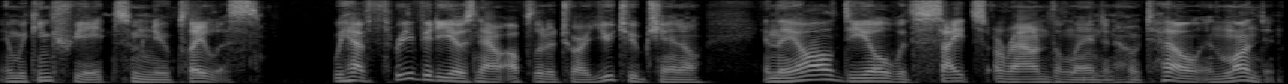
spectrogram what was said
and we can create some new playlists. We have three videos now uploaded to our YouTube channel, and they all deal with sites around the Landon Hotel in London.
